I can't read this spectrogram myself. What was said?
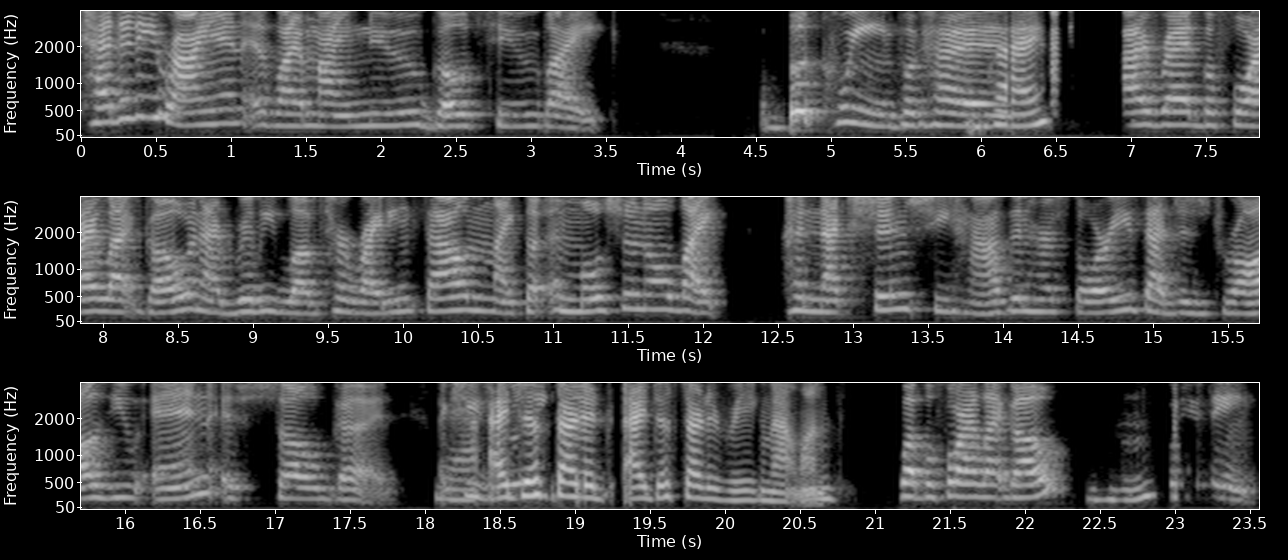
Kennedy Ryan is like my new go-to like book queen because okay. I read before I let go and I really loved her writing style and like the emotional like connection she has in her stories that just draws you in is so good. Like yeah, she's really I just started I just started reading that one. What before I let go? Mm-hmm. What do you think?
